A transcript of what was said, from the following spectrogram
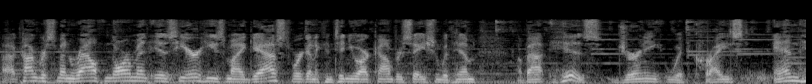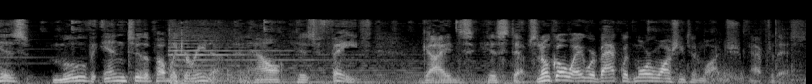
Uh, Congressman Ralph Norman is here. He's my guest. We're going to continue our conversation with him about his journey with Christ and his move into the public arena and how his faith guides his steps. So don't go away. We're back with more Washington Watch after this.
